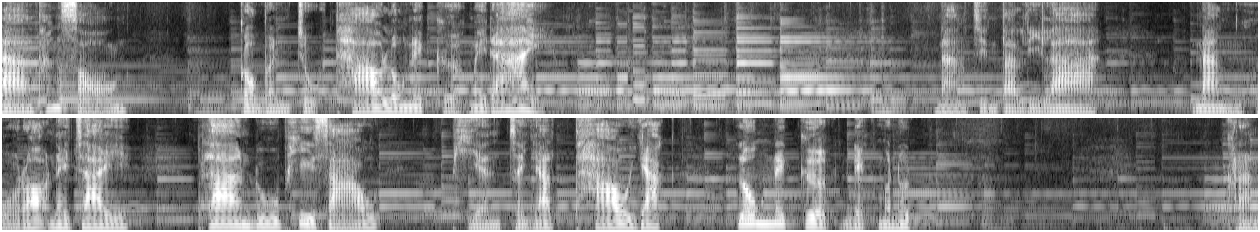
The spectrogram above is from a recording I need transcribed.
นางทั้งสอง ก็บรรจุเท้าลงในเกือกไม่ได้ นางจินตาลีลา นั่งหัวเราะในใจ พลางดูพี่สาว เพียรจะยัดเท้ายักษ์ ลงในเกือกเด็กมนุษย์ ครั้น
